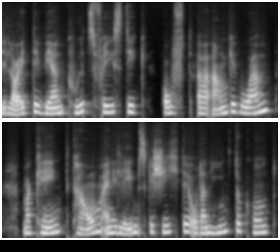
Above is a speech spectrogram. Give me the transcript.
Die Leute werden kurzfristig oft äh, angeworben. Man kennt kaum eine Lebensgeschichte oder einen Hintergrund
